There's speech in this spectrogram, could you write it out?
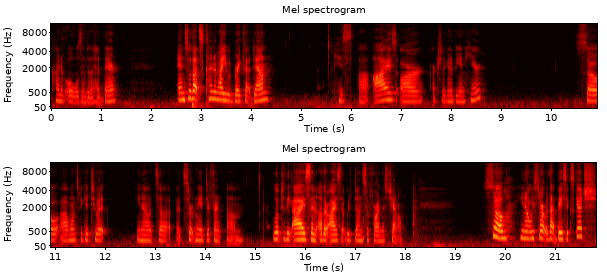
kind of ovals into the head there. And so that's kind of how you would break that down. His uh, eyes are actually going to be in here. So uh, once we get to it, you know, it's, a, it's certainly a different um, look to the eyes than other eyes that we've done so far in this channel. So, you know, we start with that basic sketch,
